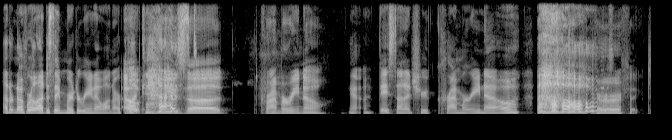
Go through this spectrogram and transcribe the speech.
I don't know if we're allowed to say Murderino on our Oh, podcast. he's uh, Crimerino. yeah, based on a true crime Marino. Perfect.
